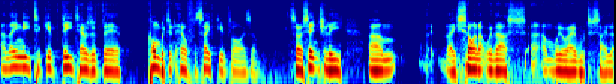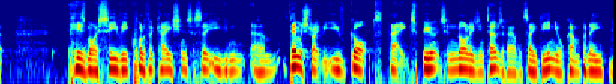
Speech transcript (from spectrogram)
and they need to give details of their competent health and safety advisor. So essentially, um, they, they sign up with us and we were able to say, look, here's my CV qualifications so that you can um, demonstrate that you've got that experience and knowledge in terms of health and safety in your company Mm.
